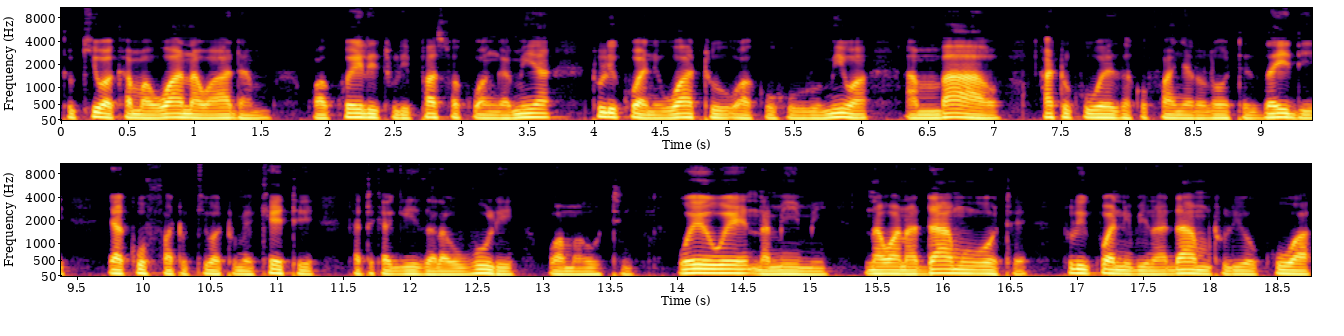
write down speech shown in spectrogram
Tukiwa kama wana wa adamu kwa kweli tulipaswa kuangamia tulikuwa ni watu wa kuhurumiwa ambao hatukuweza kufanya lolote zaidi ya kufa tukiwa tumeketi katika giza la uvuli wa mauti. Wewe na mimi na wanadamu wote tulikuwa ni binadamu tuliokuwa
